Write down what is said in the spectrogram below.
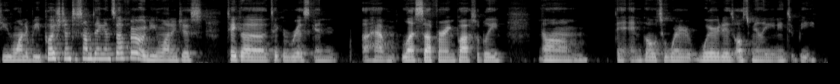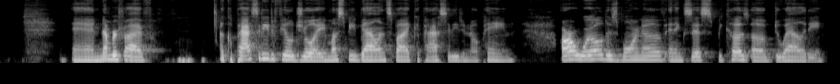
do you want to be pushed into something and suffer, or do you want to just take a take a risk and uh, have less suffering, possibly, um, and, and go to where where it is ultimately you need to be? And number five, a capacity to feel joy must be balanced by a capacity to know pain. Our world is born of and exists because of duality.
